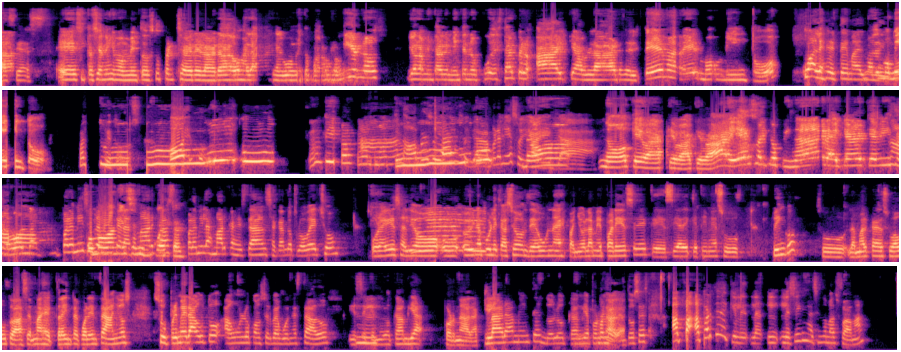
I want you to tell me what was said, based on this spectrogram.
eh, situaciones y momentos súper chéveres, la verdad. Ojalá en algún momento podamos reunirnos. Yo lamentablemente no pude estar, pero hay que hablar del tema del momento. ¿Cuál es el tema del momento? Del momento. ¿Cuál de todos? Hoy, uh, uh, un tipo. Ah, no, pero eso ya, eso ya, para mí eso ya no, es ya. No, que va, que va, que va. Eso hay que opinar, hay que ver qué dice. No, para mí simplemente las marcas, para mí las marcas están sacando provecho. Por ahí salió hoy una publicación de una española, me parece, que decía de que tiene su Twingo, su, la marca de su auto hace más de 30, 40 años. Su primer auto aún lo conserva en buen estado y dice que no lo cambia por nada. Claramente no lo cambia por, nada. Entonces, aparte de que le, siguen haciendo más fama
